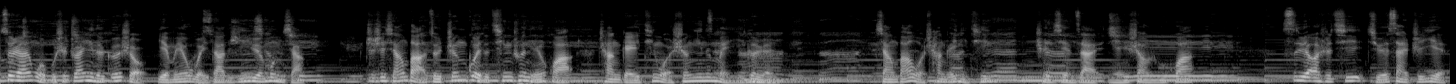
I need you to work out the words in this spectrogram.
虽然我不是专业的歌手，也没有伟大的音乐梦想，只是想把最珍贵的青春年华唱给听我声音的每一个人，想把我唱给你听，趁现在年少如花。四月二十七决赛之夜，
